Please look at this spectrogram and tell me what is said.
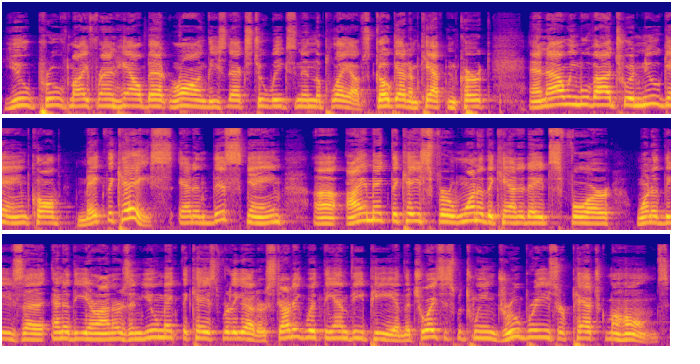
You proved my friend Hal Bet wrong these next two weeks and in the playoffs. Go get him, Captain Kirk. And now we move on to a new game called Make the Case. And in this game, uh, I make the case for one of the candidates for one of these uh, end of the year honors, and you make the case for the other, starting with the MVP. And the choice is between Drew Brees or Patrick Mahomes.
